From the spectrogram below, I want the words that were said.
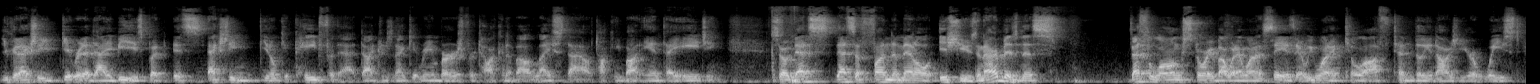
you could actually get rid of diabetes, but it's actually you don't get paid for that. Doctors do not get reimbursed for talking about lifestyle, talking about anti-aging. So that's that's a fundamental issues in our business. That's a long story about what I want to say is that we want to kill off ten billion dollars a year of waste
